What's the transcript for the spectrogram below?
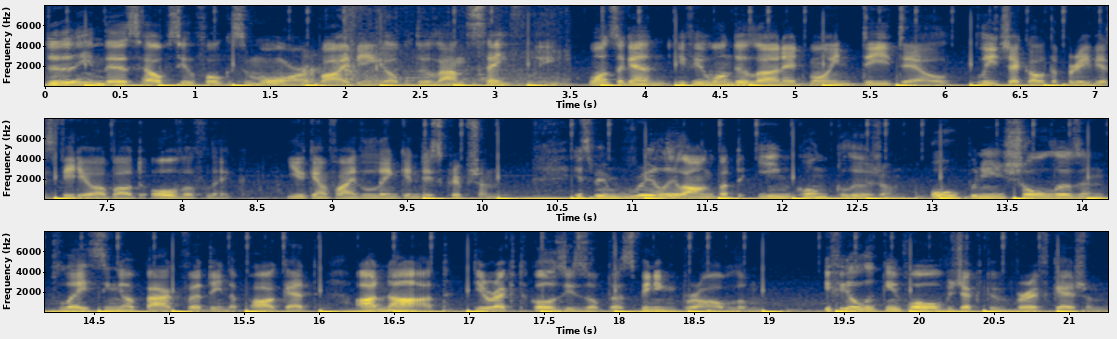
Doing this helps you focus more by being able to land safely. Once again, if you want to learn it more in detail, please check out the previous video about overflick. You can find the link in description. It's been really long but in conclusion, opening shoulders and placing your back foot in the pocket are not direct causes of the spinning problem. If you're looking for objective verification,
